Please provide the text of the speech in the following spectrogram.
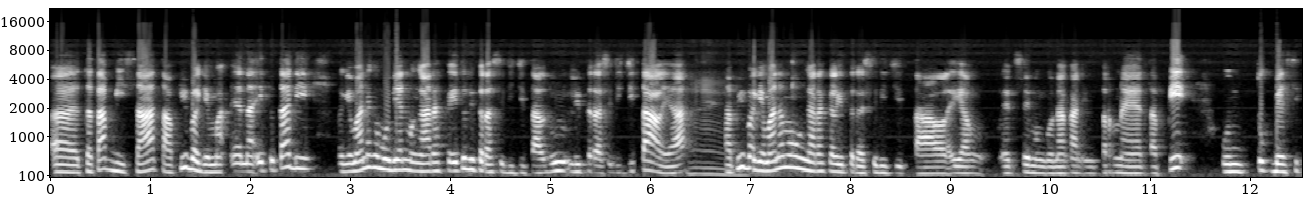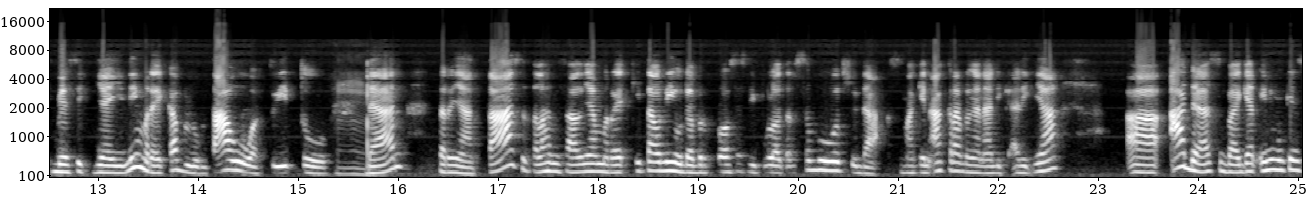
uh, tetap bisa tapi bagaimana eh, nah itu tadi bagaimana kemudian mengarah ke itu literasi digital dulu literasi digital ya hmm. tapi bagaimana mau mengarah ke literasi digital yang let's say menggunakan internet tapi untuk basic-basicnya ini mereka belum tahu waktu itu hmm. dan ternyata setelah misalnya kita nih udah berproses di pulau tersebut sudah semakin akrab dengan adik-adiknya uh, ada sebagian ini mungkin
